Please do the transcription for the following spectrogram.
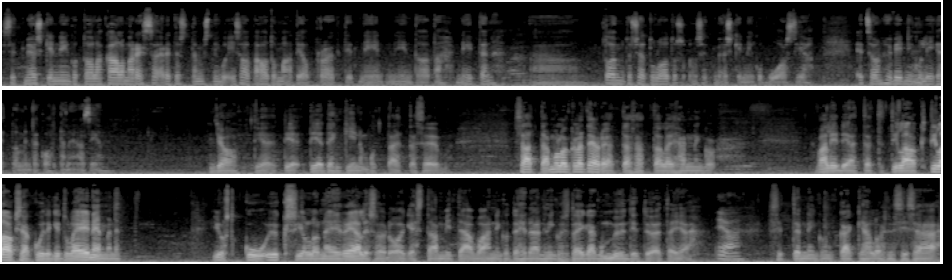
Sitten myöskin niin kuin tuolla Kalmarissa erityisesti tämmöiset niin kuin isot automaatioprojektit, niin, niin tuota, niiden ää, toimitus ja tuloutus on sitten myöskin niin kuin vuosia. Et se on hyvin niin kuin liiketoimintakohtainen asia. Joo, tie, tie, tietenkin, mutta että se saattaa, mulla on kyllä teoria, että tämä saattaa olla ihan niin kuin validia, että, että tilauk- tilauksia kuitenkin tulee enemmän, että just Q1, jolloin ei realisoidu oikeastaan mitään, vaan niin kuin tehdään niin kuin sitä ikään kuin myyntityötä ja, Joo. Sitten niin kuin kaikki haluaisi ne sisään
